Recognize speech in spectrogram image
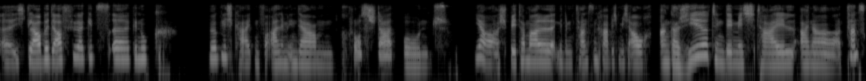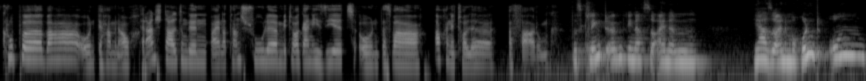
äh, ich glaube, dafür gibt es äh, genug Möglichkeiten, vor allem in der ähm, Großstadt. Und ja, später mal mit dem Tanzen habe ich mich auch engagiert, indem ich Teil einer Tanzgruppe war und wir haben auch Veranstaltungen bei einer Tanzschule mitorganisiert und das war auch eine tolle Erfahrung. Das klingt irgendwie nach so einem, ja, so einem rundum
